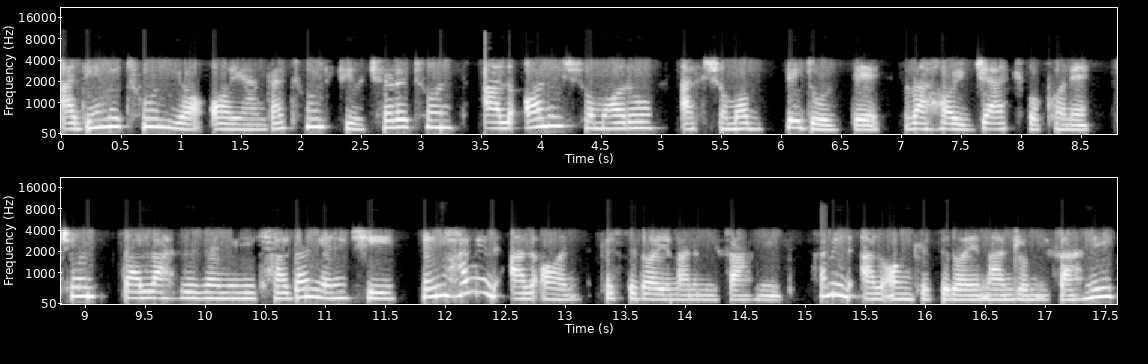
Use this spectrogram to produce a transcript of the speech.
قدیمتون یا آیندهتون فیوچرتون الان شما رو از شما بدزده و هایجک بکنه. چون در لحظه زندگی کردن یعنی چی؟ یعنی همین الان که صدای منو می‌فهمید. همین الان که صدای من رو می‌فهمید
